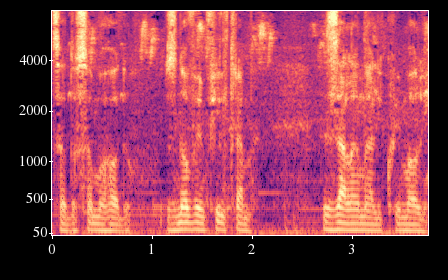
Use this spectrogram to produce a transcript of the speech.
Wraca do samochodu z nowym filtrem zalana Liquimoli.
